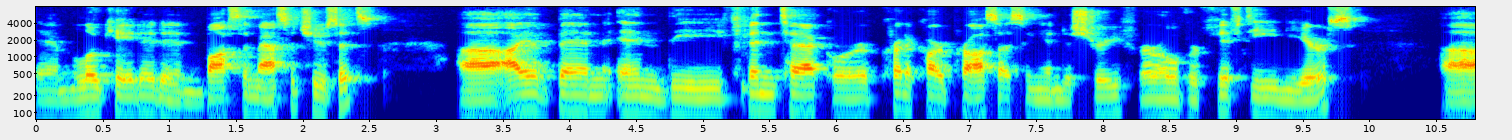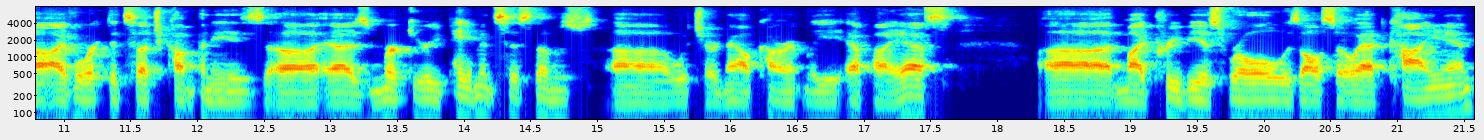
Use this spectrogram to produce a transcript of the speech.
am located in Boston, Massachusetts. Uh, I have been in the fintech or credit card processing industry for over 15 years. Uh, I've worked at such companies uh, as Mercury Payment Systems, uh, which are now currently FIS. Uh, my previous role was also at Cayan,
